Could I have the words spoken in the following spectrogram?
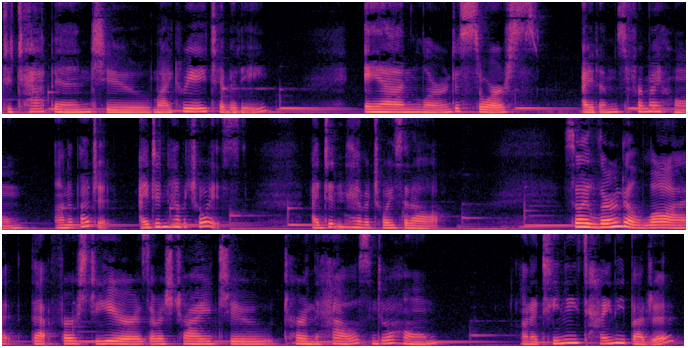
to tap into my creativity and learn to source items for my home on a budget. I didn't have a choice. I didn't have a choice at all. So I learned a lot that first year as I was trying to turn the house into a home on a teeny tiny budget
